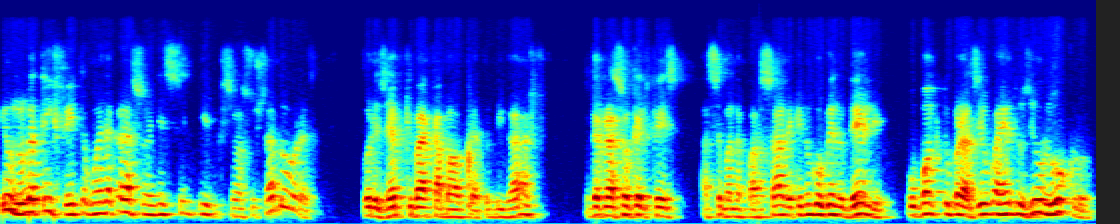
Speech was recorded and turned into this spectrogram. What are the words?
E o Lula tem feito algumas declarações nesse sentido, que são assustadoras. Por exemplo, que vai acabar o teto de gasto. A declaração que ele fez a semana passada é que no governo dele, o Banco do Brasil vai reduzir o lucro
